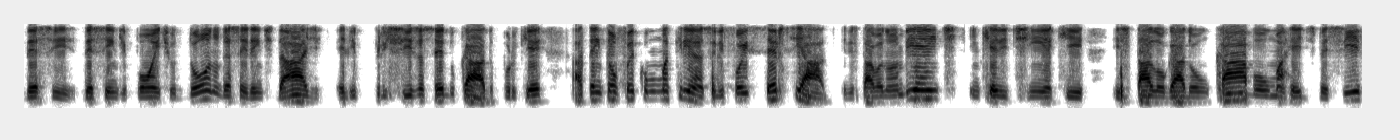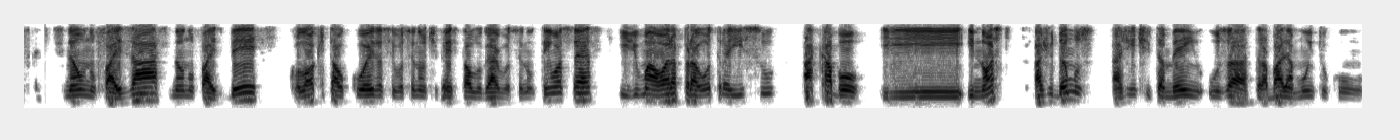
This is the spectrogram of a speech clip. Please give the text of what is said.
desse, desse endpoint, o dono dessa identidade, ele precisa ser educado, porque até então foi como uma criança, ele foi cerceado. Ele estava no ambiente em que ele tinha que estar logado a um cabo ou uma rede específica, senão não faz A, senão não faz B, coloque tal coisa, se você não tiver em tal lugar você não tem o acesso, e de uma hora para outra isso acabou. E, e nós ajudamos, a gente também usa, trabalha muito com,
